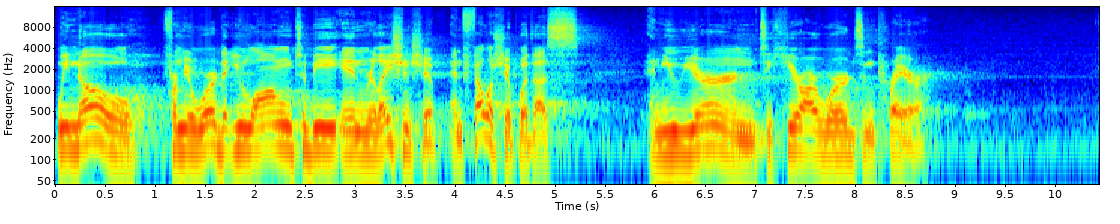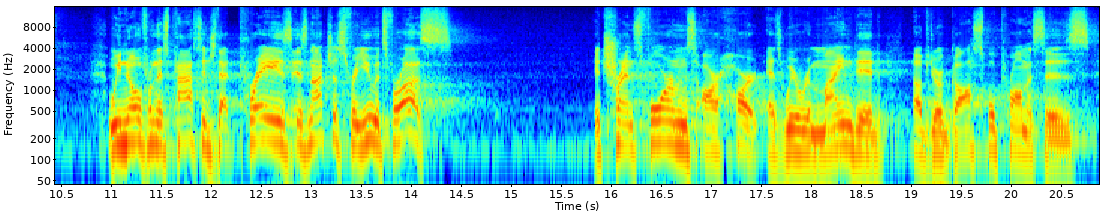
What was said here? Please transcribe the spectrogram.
We know from your word that you long to be in relationship and fellowship with us and you yearn to hear our words in prayer. We know from this passage that praise is not just for you, it's for us. It transforms our heart as we're reminded of your gospel promises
